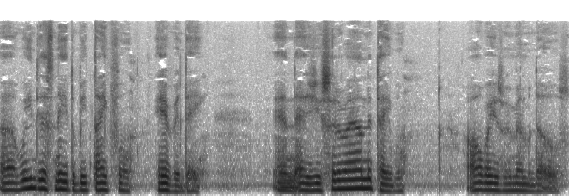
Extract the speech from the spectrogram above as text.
uh, we just need to be thankful every day. And as you sit around the table, always remember those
